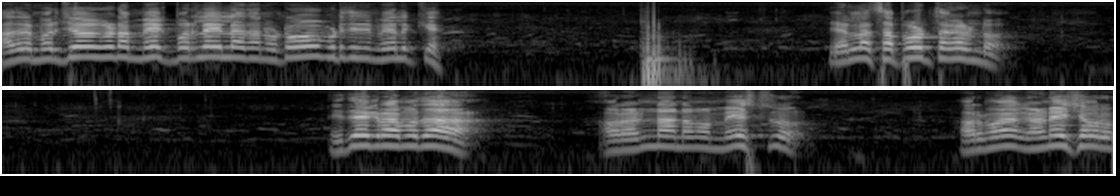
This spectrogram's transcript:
ಆದರೆ ಮರ್ಜೋಗೌಡ ಮೇಕ್ ಬರಲೇ ಇಲ್ಲ, ನಾನು ಹೊಟ್ಟೋಗ್ಬಿಡ್ತೀನಿ ಮೇಲಕ್ಕೆ. ಎಲ್ಲ ಸಪೋರ್ಟ್ ತಗೊಂಡು. ಇದೇ ಗ್ರಾಮದ ಅವ್ರ ಅಣ್ಣ, ನಮ್ಮ ಮೇಸ್ಟ್ರು ಅವ್ರ ಮಗ ಗಣೇಶ್ ಅವರು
